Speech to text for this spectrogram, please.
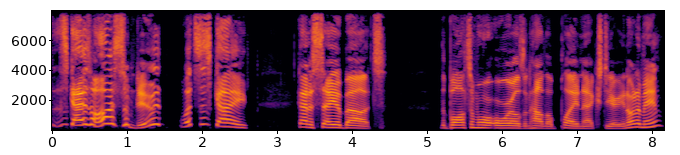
This guy's awesome, dude. What's this guy got to say about the Baltimore Orioles and how they'll play next year? You know what I mean?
